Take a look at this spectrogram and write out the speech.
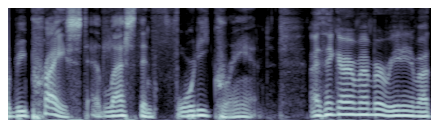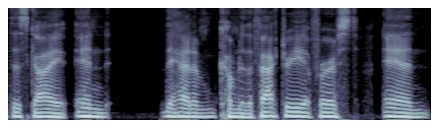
would be priced at less than 40 grand. I think I remember reading about this guy and they had him come to the factory at first and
